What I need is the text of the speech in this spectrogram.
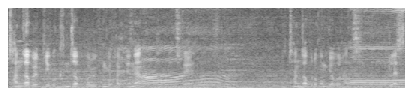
장갑을 끼고 근접을 공격할 때는 아. 네, 장갑으로 공격을 하는 어... 클래식.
